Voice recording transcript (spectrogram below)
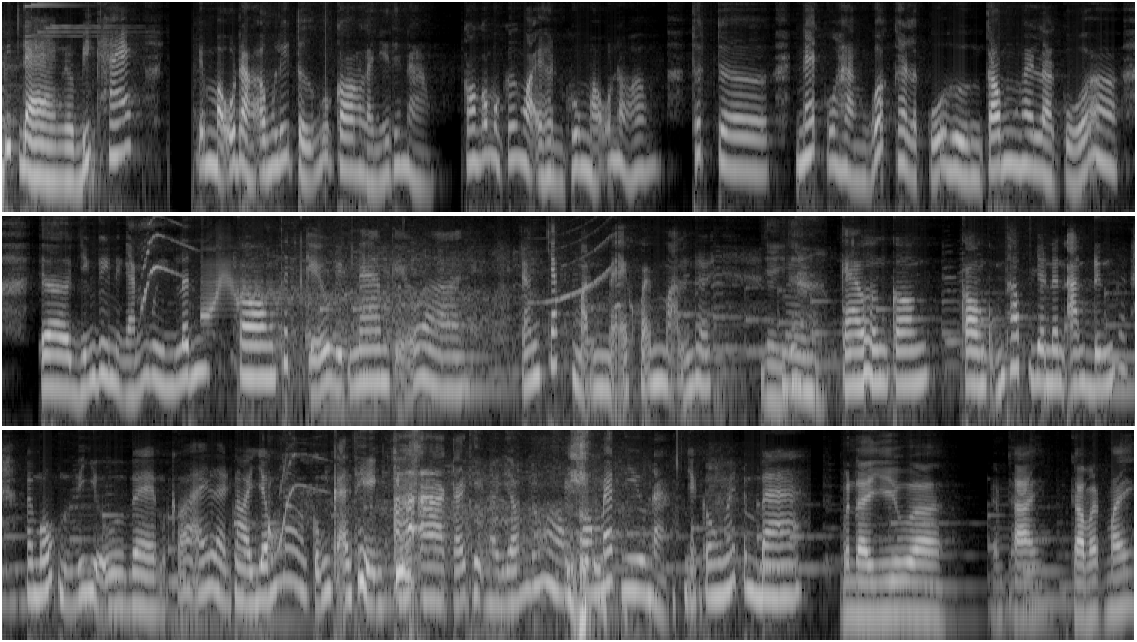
biết đàn, rồi biết hát. Cái mẫu đàn ông lý tưởng của con là như thế nào? con có một cái ngoại hình khuôn mẫu nào không thích ờ, nét của hàn quốc hay là của hường công hay là của ờ, diễn viên điện ảnh quyền linh con thích kiểu việt nam kiểu là trắng chắc mạnh mẽ khỏe mạnh thôi vậy đó. Mà hả? cao hơn con con cũng thấp cho nên anh đứng mai mốt mà ví dụ về mà có ấy là nòi giống nó cũng cải thiện chứ. À à cải thiện nào giống đúng không? Con mét nhiêu nè? Nhà con mét ba. Bên đây nhiêu ờ, em trai? Cao mét mấy?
